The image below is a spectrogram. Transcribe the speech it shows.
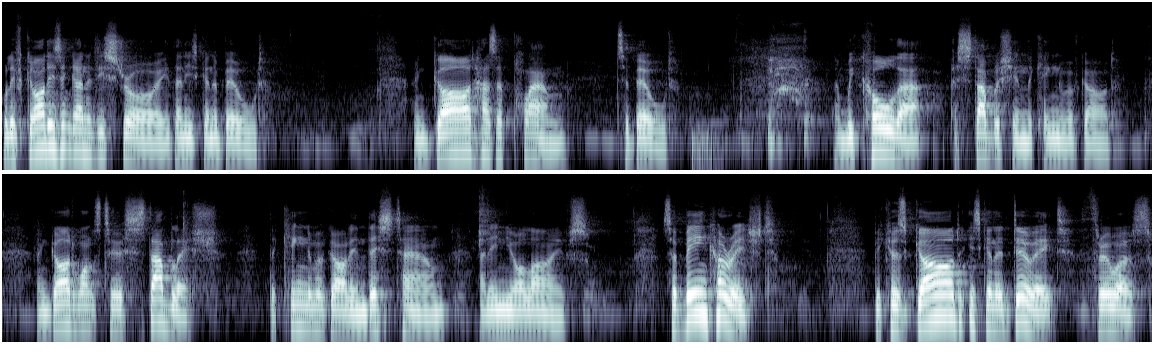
Well, if God isn't going to destroy, then He's going to build. And God has a plan to build. And we call that establishing the kingdom of God. And God wants to establish the kingdom of God in this town and in your lives. So be encouraged because God is going to do it through us.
